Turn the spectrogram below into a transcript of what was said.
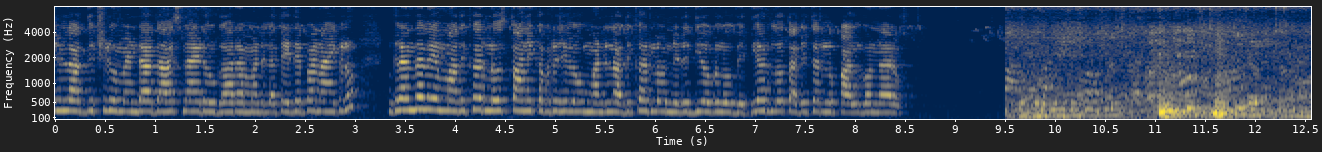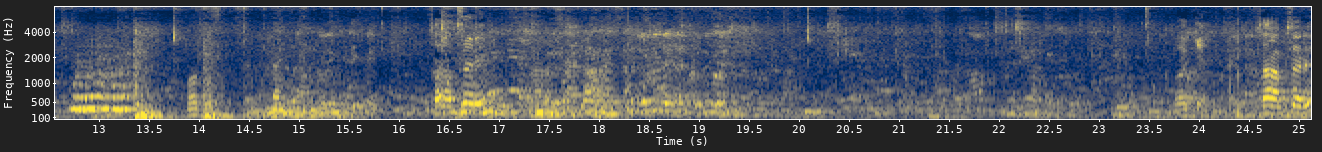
జిల్లా అధ్యక్షుడు మెండా దాస్ నాయుడు గారా మండల తెదేపా నాయకులు గ్రంథాలయం అధికారులు స్థానిక ప్రజలు మండల అధికారులు నిరుద్యోగులు విద్యార్థులు తదితరులు పాల్గొన్నారు. Okay sir. సార్ ఒకసారి. ఓకే. సార్ ఒకసారి.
